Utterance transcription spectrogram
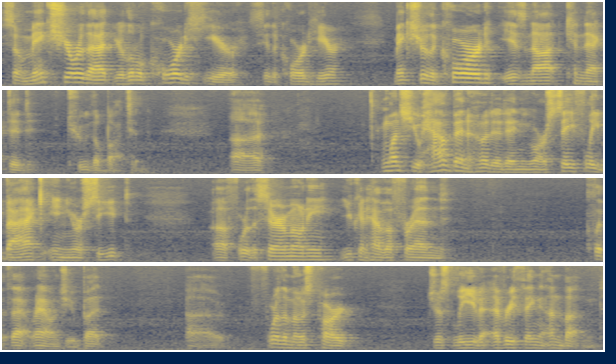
So make sure that your little cord here, see the cord here? Make sure the cord is not connected to the button. Uh, once you have been hooded and you are safely back in your seat uh, for the ceremony, you can have a friend clip that round you. But uh, for the most part, just leave everything unbuttoned.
